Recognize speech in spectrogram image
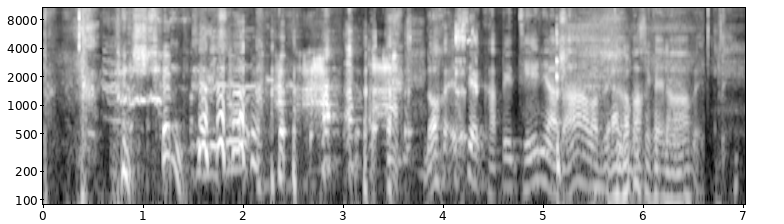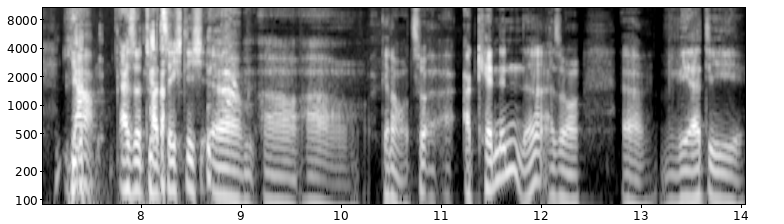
Stimmt. Ist ja nicht so. noch ist der Kapitän ja da, aber bitte ja, noch macht keine Arbeit. Ja, also tatsächlich, ähm, äh, äh, genau, zu erkennen, ne, also äh, wer hat die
